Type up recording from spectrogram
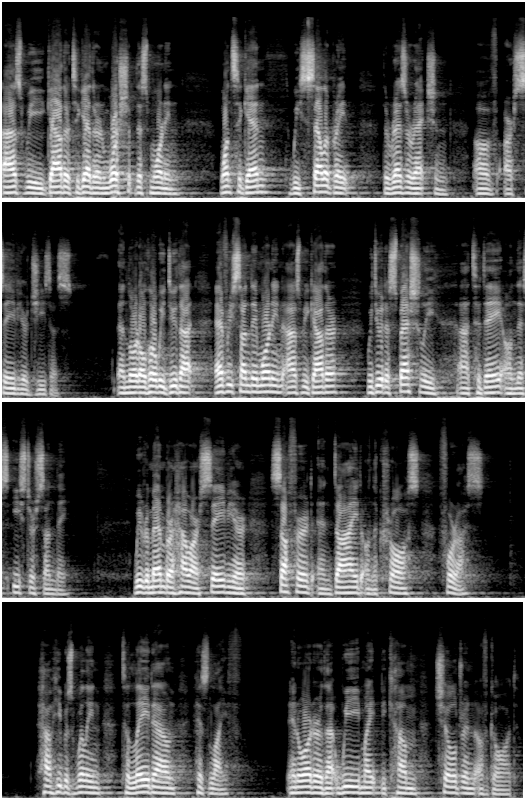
As we gather together and worship this morning, once again we celebrate the resurrection of our Savior Jesus. And Lord, although we do that every Sunday morning as we gather, we do it especially uh, today on this Easter Sunday. We remember how our Savior suffered and died on the cross for us, how he was willing to lay down his life in order that we might become children of God.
